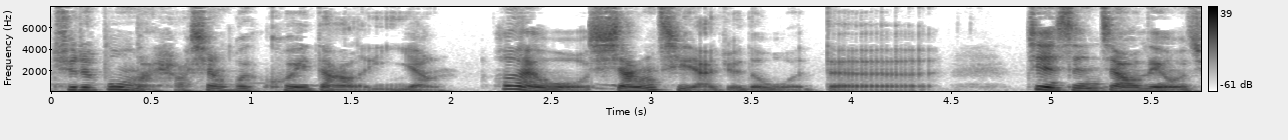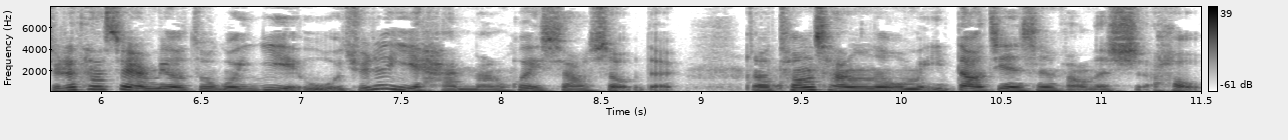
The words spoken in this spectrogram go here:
觉得不买好像会亏大了一样。后来我想起来，觉得我的健身教练，我觉得他虽然没有做过业务，我觉得也还蛮会销售的。那通常呢，我们一到健身房的时候，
